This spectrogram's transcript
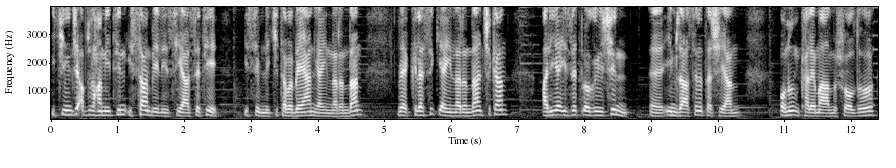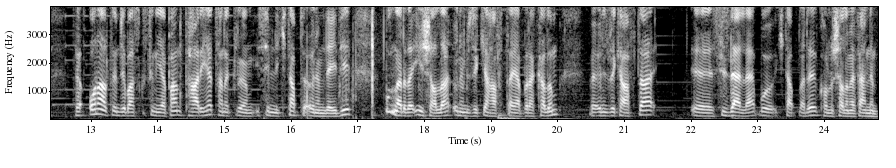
2. Abdülhamit'in İslam Birliği Siyaseti isimli kitabı beyan yayınlarından ve klasik yayınlarından çıkan Aliye İzzet Bögüviç'in e, imzasını taşıyan, onun kaleme almış olduğu ve 16. baskısını yapan Tarihe Tanıklığım isimli kitap da önümdeydi. Bunları da inşallah önümüzdeki haftaya bırakalım ve önümüzdeki hafta e, sizlerle bu kitapları konuşalım efendim.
